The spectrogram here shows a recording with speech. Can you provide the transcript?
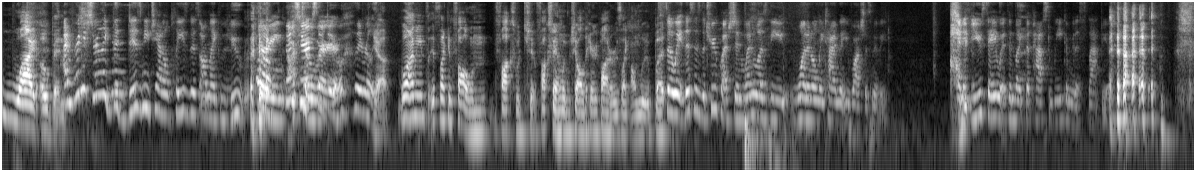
wide open. I'm pretty sure like the Disney Channel plays this on like loop during They seriously October. do. They really yeah. Well, I mean, it's, it's like in fall when Fox would sh- Fox Family would show all the Harry Potters like on loop, but So wait, this is the true question. When was the one and only time that you've watched this movie? And if you say within like the past week, I'm gonna slap you.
